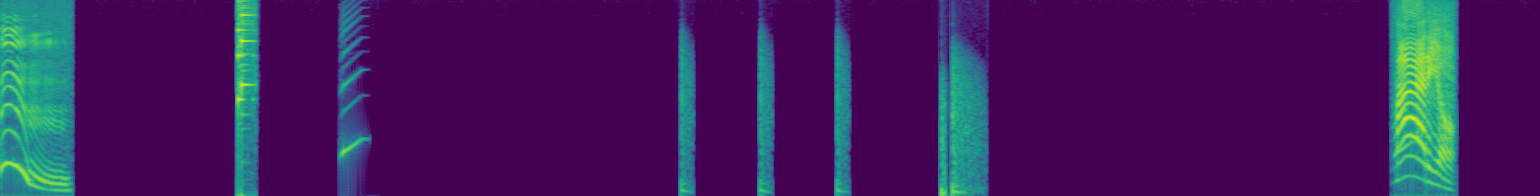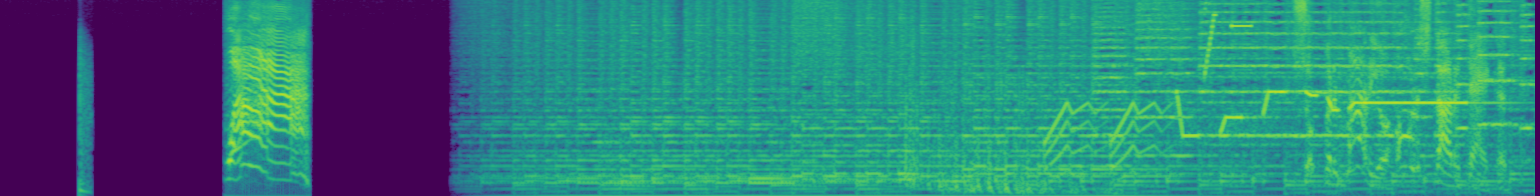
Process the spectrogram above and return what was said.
Hmm. Mario! Wow! Super Mario All-Star Attack!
